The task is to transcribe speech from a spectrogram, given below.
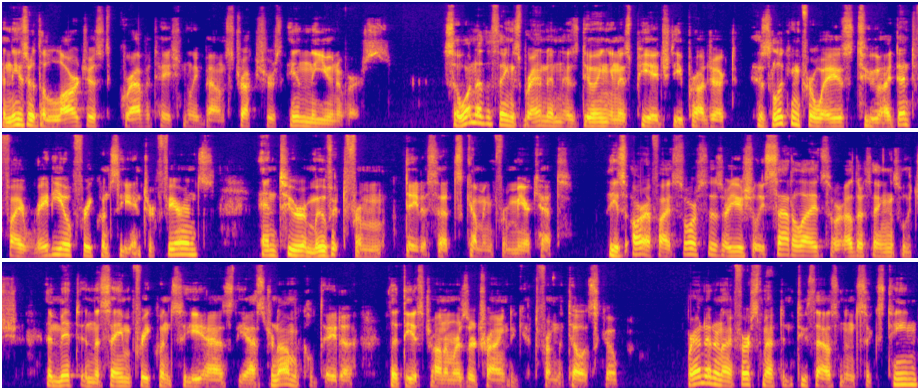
and these are the largest gravitationally bound structures in the universe. So, one of the things Brandon is doing in his PhD project is looking for ways to identify radio frequency interference and to remove it from datasets coming from MeerKAT. These RFI sources are usually satellites or other things which emit in the same frequency as the astronomical data that the astronomers are trying to get from the telescope. Brandon and I first met in 2016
